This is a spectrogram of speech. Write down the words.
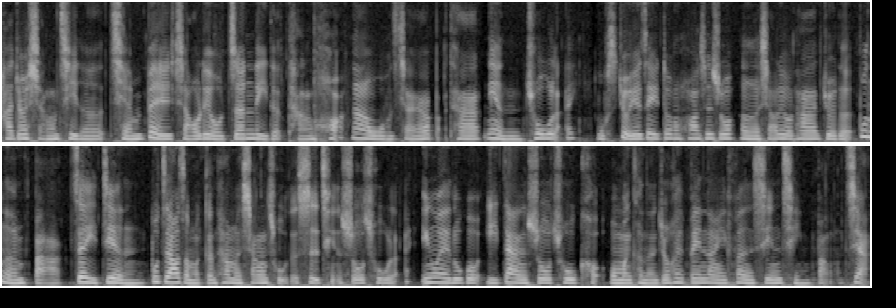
他就想起了前辈小柳真理的谈话，那我想要把它念出来。五十九页这一段话是说，嗯，小柳他觉得不能把这一件不知道怎么跟他们相处的事情说出来，因为如果一旦说出口，我们可能就会被那一份心情绑架。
